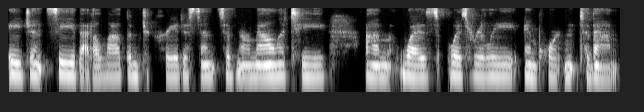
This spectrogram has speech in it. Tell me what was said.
agency that allowed them to create a sense of normality um, was, was really important to them.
